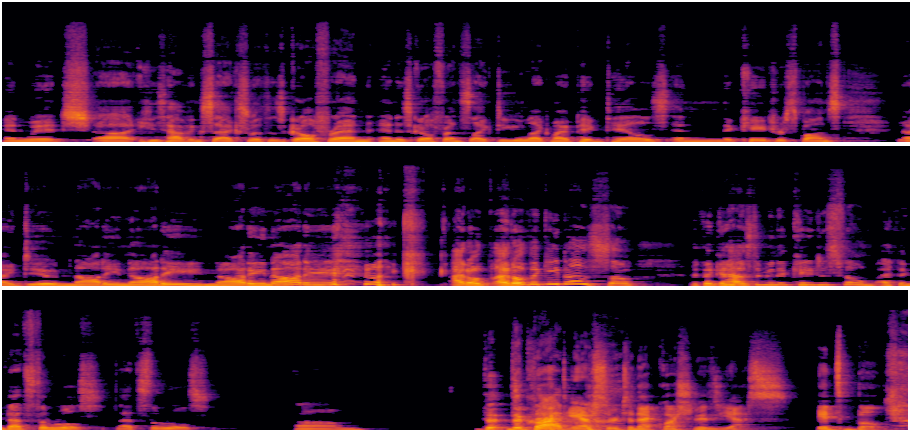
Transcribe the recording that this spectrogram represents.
in which uh, he's having sex with his girlfriend, and his girlfriend's like, "Do you like my pigtails?" And Nick Cage responds, "I do. Naughty, naughty, naughty, naughty." like I don't, I don't think he does. So I think it has to be Nick Cage's film. I think that's the rules. That's the rules. Um, The the correct That- answer to that question is yes. It's both.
